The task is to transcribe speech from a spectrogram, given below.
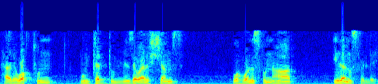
هذا وقت ممتد من زوال الشمس وهو نصف النهار إلى نصف الليل.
